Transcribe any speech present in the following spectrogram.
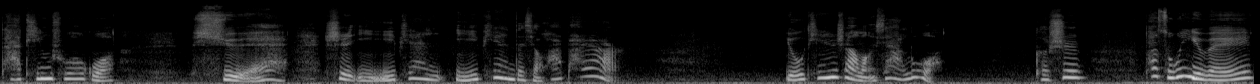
他听说过，雪是一片一片的小花瓣儿，由天上往下落。可是，他总以为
